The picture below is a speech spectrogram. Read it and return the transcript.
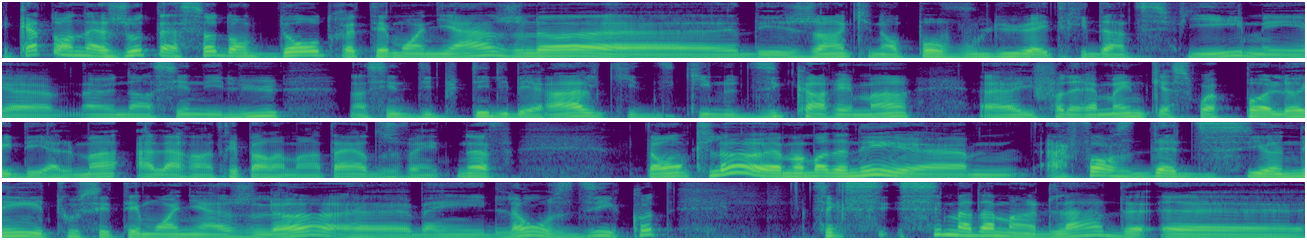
Et quand on ajoute à ça donc d'autres témoignages, là, euh, des gens qui n'ont pas voulu être identifiés, mais euh, un ancien élu, un ancien député libéral qui, qui nous dit carrément euh, il faudrait même qu'elle soit pas là idéalement à la rentrée parlementaire du 29. Donc là, à un moment donné, à force d'additionner tous ces témoignages-là, ben là, on se dit, écoute, c'est que si, si Mme Anglade, euh,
